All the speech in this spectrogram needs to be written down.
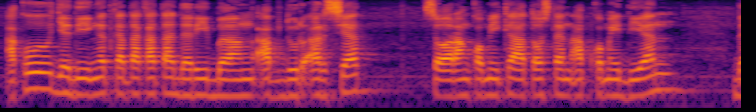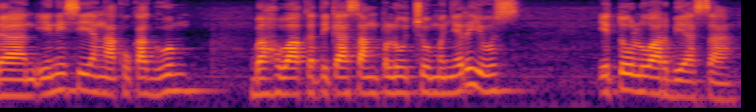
Aku jadi ingat kata-kata dari Bang Abdur Arsyad, seorang komika atau stand up komedian, dan ini sih yang aku kagum, bahwa ketika sang pelucu menyerius, itu luar biasa.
